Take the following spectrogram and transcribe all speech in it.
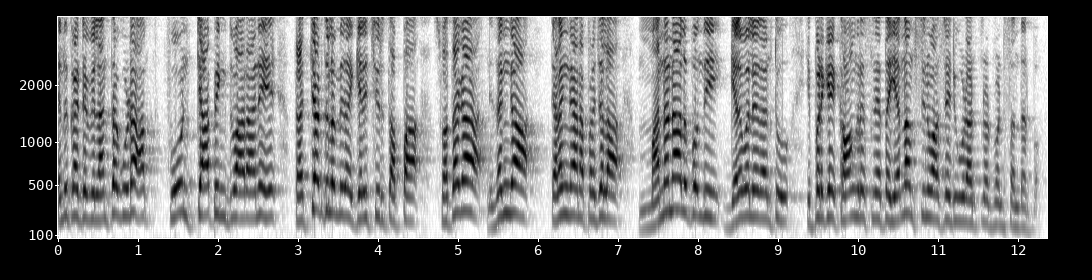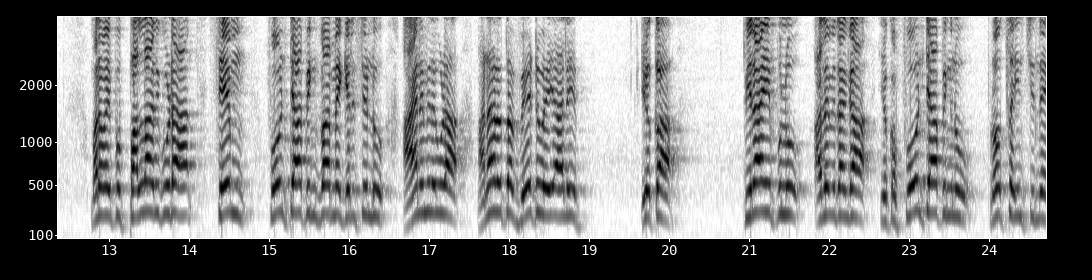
ఎందుకంటే వీళ్ళంతా కూడా ఫోన్ ట్యాపింగ్ ద్వారానే ప్రత్యర్థుల మీద గెలిచిరు తప్ప స్వతగా నిజంగా తెలంగాణ ప్రజల మన్ననాలు పొంది గెలవలేదంటూ ఇప్పటికే కాంగ్రెస్ నేత ఎన్ఎం శ్రీనివాసరెడ్డి కూడా అంటున్నటువంటి సందర్భం. మరోవైపు పల్లాది కూడా సేమ్ ఫోన్ ట్యాపింగ్ ద్వారానే గెలిచిండు. ఆయన మీద కూడా అనర్హత వేటు వేయాలి. ఈ యొక్క ఫిరాయింపులు అదేవిధంగా ఈ యొక్క ఫోన్ ట్యాపింగ్ను ప్రోత్సహించిందే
